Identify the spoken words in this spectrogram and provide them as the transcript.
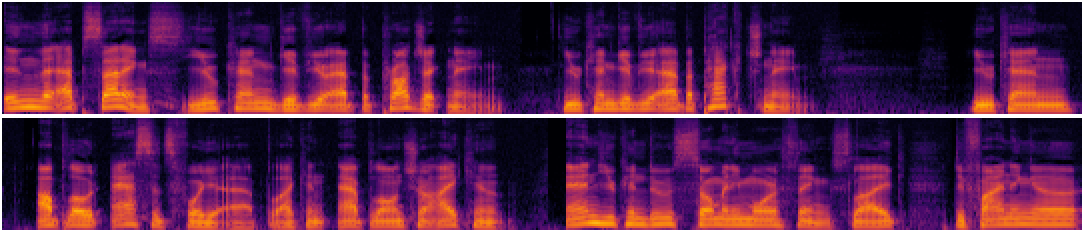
In the app settings, you can give your app a project name. You can give your app a package name. You can upload assets for your app, like an app launcher icon and you can do so many more things like defining a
